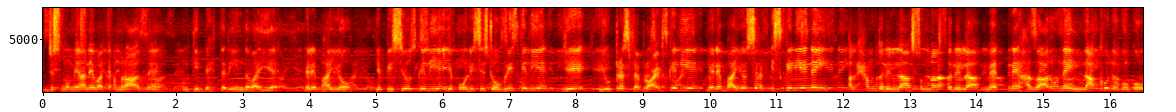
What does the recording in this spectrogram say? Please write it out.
جسموں میں آنے والے امراض ہیں، ان کی بہترین دوائی ہے۔ میرے بھائیوں یہ پی سی اوز کے لیے، یہ پولیسسٹ اووریز کے لیے، یہ یوٹرس فیبرائڈز کے لیے، میرے بھائیوں صرف اس کے لیے نہیں۔ الحمدللہ سم الحمدللہ، میں نے ہزاروں نہیں، لاکھوں لوگوں کو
